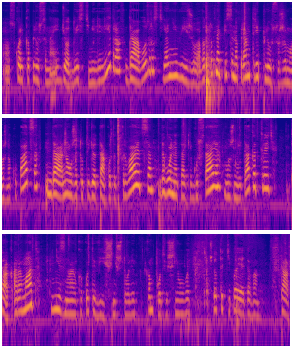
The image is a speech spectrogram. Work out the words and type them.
э, сколько плюс она идет, 200 миллилитров. Да, возраст я не вижу. А вот тут написано прям 3 плюс уже можно купаться. Да, она уже тут идет так вот открывается. Довольно-таки густая, можно и так открыть. Так, аромат, не знаю, какой-то вишни, что ли. Компот вишневый. Что-то типа этого. Так,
